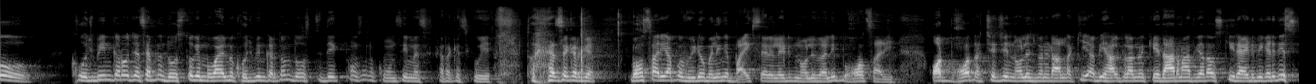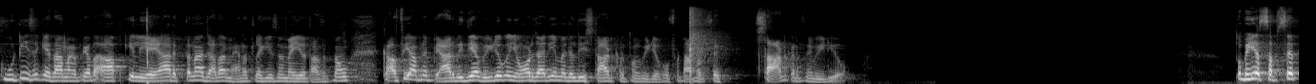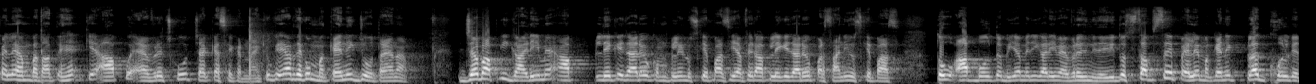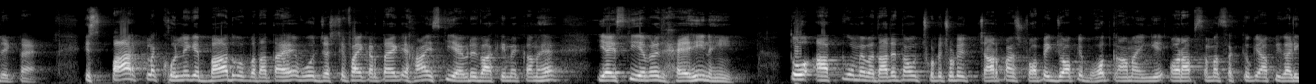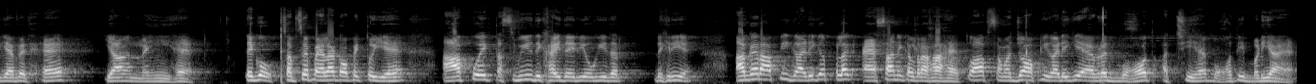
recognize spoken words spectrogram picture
खोजबीन करो, जैसे अपने दोस्तों के मोबाइल में खोजबीन करता हूँ, दोस्त देखता हूँ सर कौन सी मैसेज करा किसी को ये। तो ऐसे करके बहुत सारी आपको वीडियो मिलेंगे बाइक से रिलेटेड नॉलेज वाली, बहुत सारी। और बहुत अच्छी अच्छी नॉलेज मैंने डाल रखी है। अभी हाल फ़िलहाल में केदारनाथ गया था, उसकी राइड भी करी थी स्कूटी से केदारनाथ गया था, आपके लिए यार, इतना ज़्यादा मेहनत लगी इसमें, मैं ये बता सकता हूँ। काफ़ी आपने प्यार भी दिया वीडियो कहीं और जा रही है, मैं जल्दी स्टार्ट करता हूँ वीडियो को, फटाफट से स्टार्ट करते हैं वीडियो तो भैया, सबसे पहले हम बताते हैं कि आपको एवरेज को चेक कैसे करना है, क्योंकि यार देखो मैकेनिक जो होता है ना जब आपकी गाड़ी में आप लेके जा रहे हो कंप्लेंट उसके पास या फिर आप लेके जा रहे हो परेशानी उसके पास तो आप बोलते हो, भैया, मेरी गाड़ी में एवरेज नहीं दे रही। तो सबसे पहले मैकेनिक प्लग खोल के देखता है। स्पार्क प्लग खोलने के बाद वो बताता है, वो जस्टिफाई करता है कि हाँ इसकी एवरेज वाकई में कम है या इसकी एवरेज है ही नहीं। तो आपको मैं बता देता हूँ छोटे छोटे चार पाँच टॉपिक जो आपके बहुत काम आएँगे और आप समझ सकते हो कि आपकी गाड़ी की एवरेज है या नहीं है। देखो, सबसे पहला टॉपिक तो ये है, आपको एक तस्वीर दिखाई दे रही होगी इधर, दिख रही है? अगर आपकी गाड़ी का प्लग ऐसा निकल रहा है तो आप समझ जाओ आपकी गाड़ी की एवरेज बहुत अच्छी है, बहुत ही बढ़िया है।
